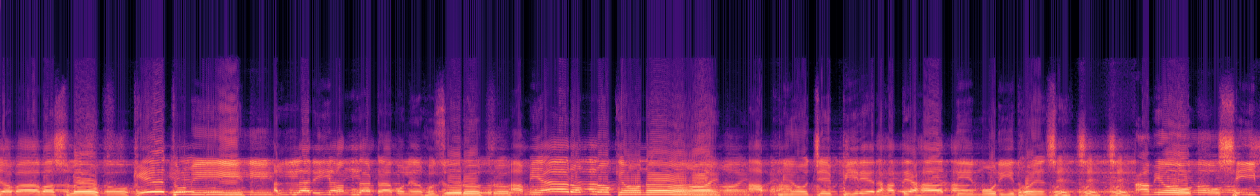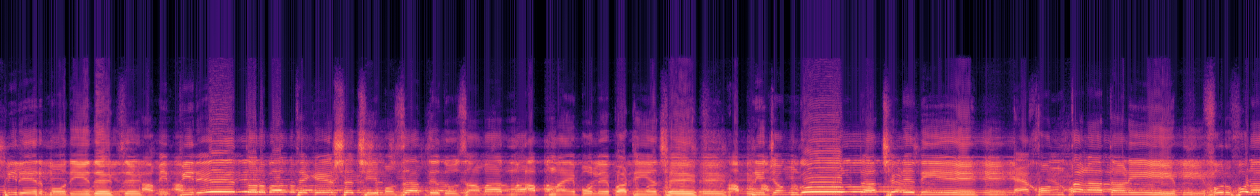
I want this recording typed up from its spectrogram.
জবাব আসলো, কে তুমি? আল্লাহর এই বান্দাটা হুজুর, আমি আর অন্য কেউ নয়। আপনিও যে পীরের হাতে হাত দিয়ে মুরিদ হয়েছে, আমিও সেই পীরের মুরিদ। আমি পীরের দরবার থেকে এসেছি মুজাদ্দিদুজ্জামান আপনায় বলে পাঠিয়েছে। আপনি জঙ্গলটা ছেড়ে দিয়ে এখন তাড়াতাড়ি ফুরফুরা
